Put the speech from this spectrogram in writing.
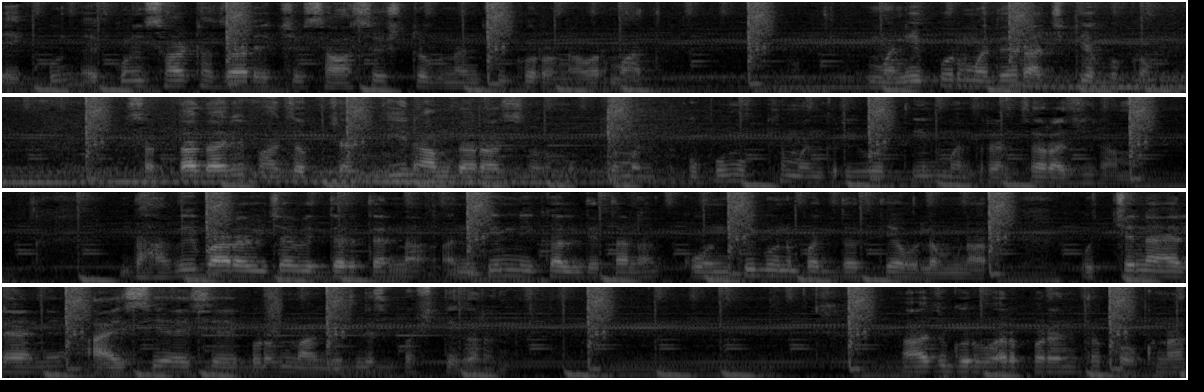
एकूण एकोणसाठ हजार एकशे सहासष्ट रुग्णांची कोरोनावर मात. मणिपूरमध्ये राजकीय भूकंप. सत्ताधारी भाजपच्या तीन आमदारासह मुख्यमंत्री उपमुख्यमंत्री व तीन मंत्र्यांचा राजीनामा. दहावी बारावीच्या विद्यार्थ्यांना अंतिम निकाल देताना कोणती गुणपद्धती अवलंबणार? उच्च न्यायालयाने आय सी आय सी आयकडून मागितले स्पष्टीकरण. आज गुरुवारपर्यंत कोकणात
